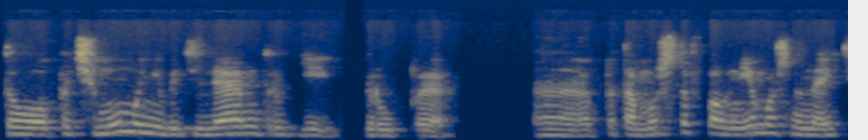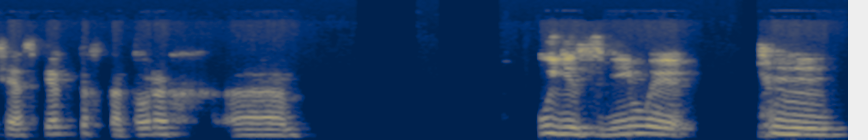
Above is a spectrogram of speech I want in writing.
то почему мы не выделяем другие группы? Э, потому что вполне можно найти аспекты, в которых э, уязвимы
